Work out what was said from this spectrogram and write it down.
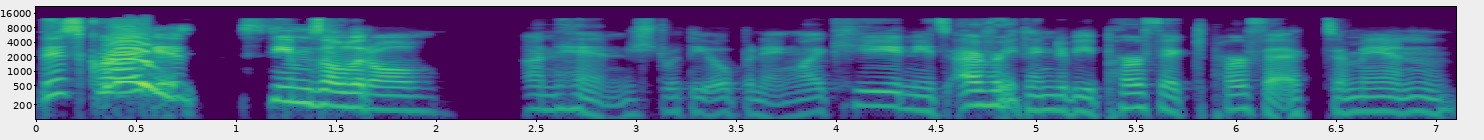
This Greg is, seems a little unhinged with the opening. Like he needs everything to be perfect, perfect. I mean,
